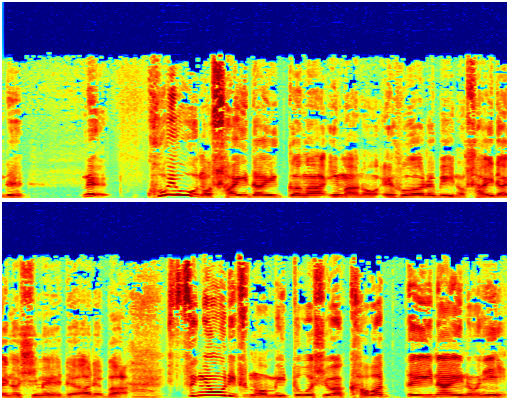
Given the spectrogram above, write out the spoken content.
で、ね、雇用の最大化が今の FRB の最大の使命であれば、はい、失業率の見通しは変わっていないのに、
